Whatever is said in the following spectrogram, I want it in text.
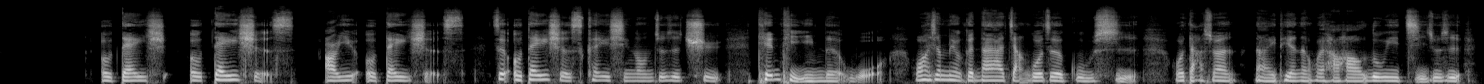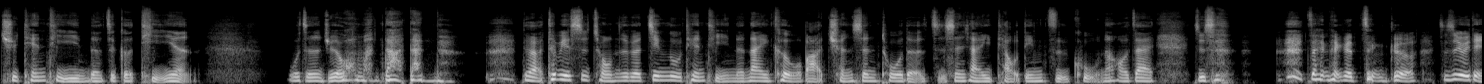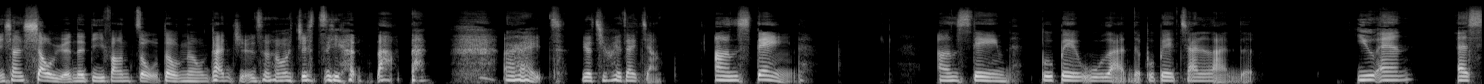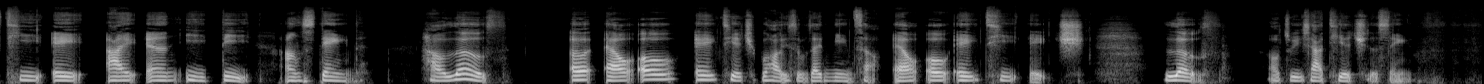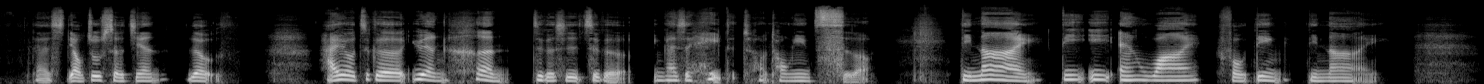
，audacious，audacious，are you audacious？这 audacious 可以形容就是去天体营的我，我好像没有跟大家讲过这个故事。我打算哪一天呢会好好录一集，就是去天体营的这个体验。我真的觉得我蛮大胆的，对啊，特别是从这个进入天体营的那一刻，我把全身脱的只剩下一条丁字裤，然后再就是在那个整个就是有一点像校园的地方走动那种感觉，真的我觉得自己很大胆。All right，有机会再讲。Unstained，unstained，不被污染的，不被沾染的。U N S T A I N E D，unstained。好，loath，A L O A T H，不好意思，我在念一次，L O A T H，loath。然后注意一下 T H 的声音，它咬住舌尖，loath。还有这个怨恨，这个是这个应该是 hate 同同义词了。deny，d e n y，否定，deny。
